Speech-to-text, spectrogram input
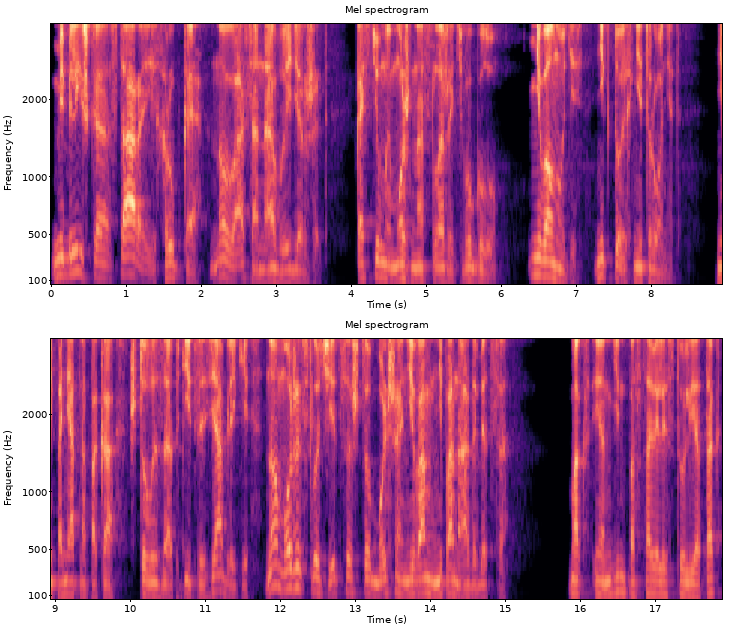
«Меблишка старая и хрупкая, но вас она выдержит. Костюмы можно сложить в углу. Не волнуйтесь, никто их не тронет. Непонятно пока, что вы за птицы-зяблики, но может случиться, что больше они вам не понадобятся». Макс и Ангин поставили стулья так,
